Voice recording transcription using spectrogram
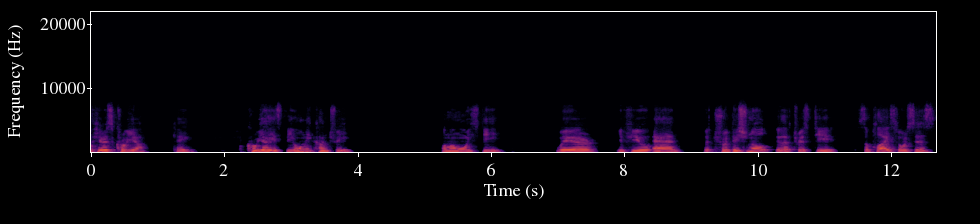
here's Korea, okay? Korea is the only country among OECD where if you add the traditional electricity supply sources,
